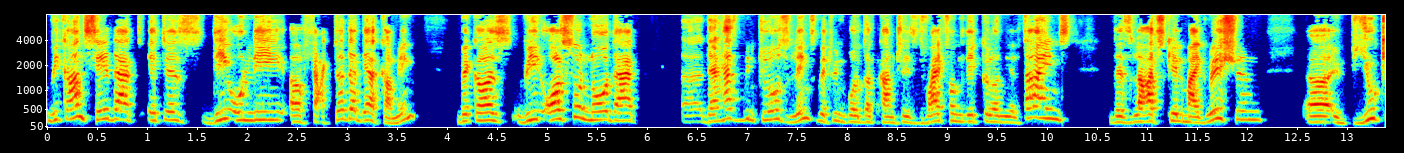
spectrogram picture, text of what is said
we can't say that it is the only uh, factor that they are coming because we also know that uh, there has been close links between both the countries right from the colonial times. There's large scale migration. Uh, uk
